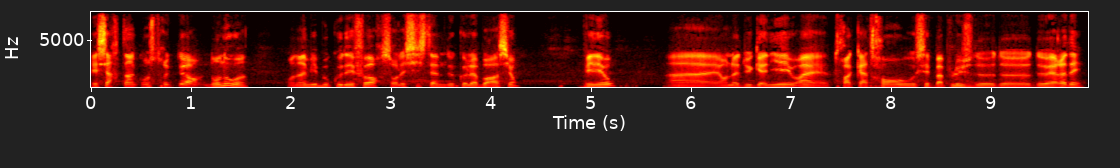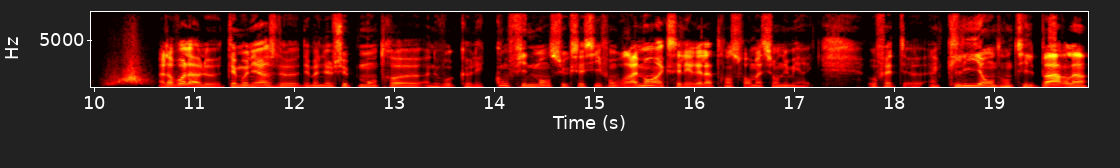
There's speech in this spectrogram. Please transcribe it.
Et certains constructeurs, dont nous, hein, on a mis beaucoup d'efforts sur les systèmes de collaboration vidéo euh, on a dû gagner ouais, 3-4 ans ou c'est pas plus de, de, de R&D. Alors voilà, le témoignage d'Emmanuel Chup montre euh, à nouveau que les confinements successifs ont vraiment accéléré la transformation numérique. Au fait, euh, un client dont il parle, hein,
